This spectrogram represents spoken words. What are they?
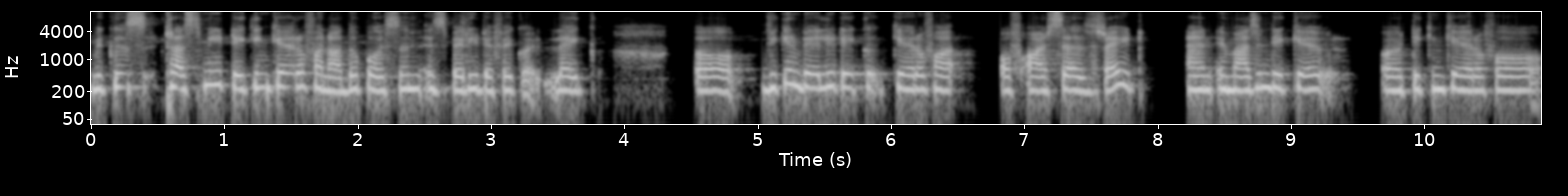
Because trust me taking care of another person is very difficult. Like uh, we can barely take care of our of ourselves right? And imagine take care uh, taking care of a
